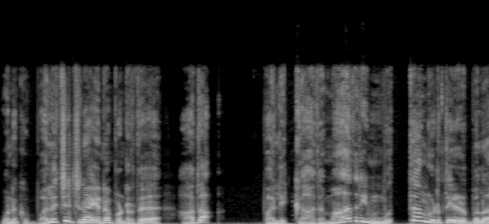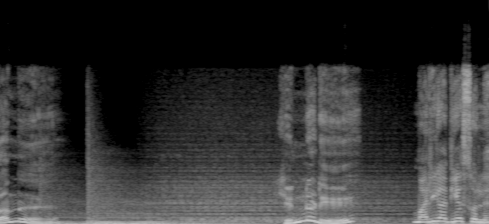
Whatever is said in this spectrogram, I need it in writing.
உனக்கு வலிச்சிச்சுன்னா என்ன பண்றது? அதான் வலிக்காத மாதிரி முத்தம் கொடுத்து எழுப்பலான்னு. என்னடி? மரியாதையா சொல்லு.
